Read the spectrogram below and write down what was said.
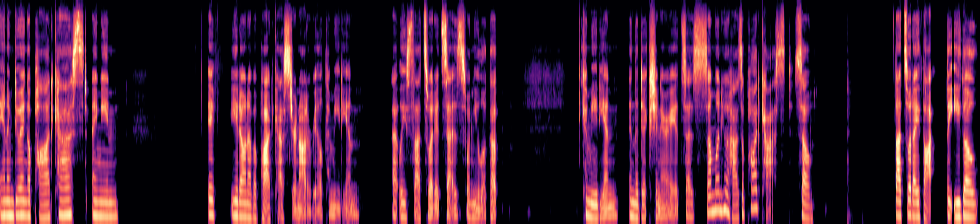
and I'm doing a podcast. I mean, if you don't have a podcast, you're not a real comedian. At least that's what it says when you look up comedian in the dictionary. It says someone who has a podcast. So that's what I thought. The ego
